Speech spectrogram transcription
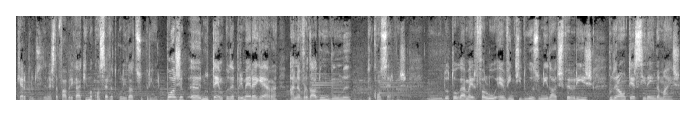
que era produzida nesta fábrica. Há aqui uma conserva de qualidade superior. Pós, eh, no tempo da Primeira Guerra, há na verdade um boom de conservas. O Dr. Gameiro falou em 22 unidades fabris, poderão ter sido ainda mais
